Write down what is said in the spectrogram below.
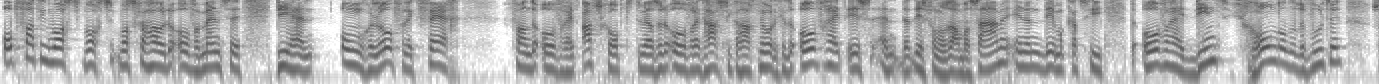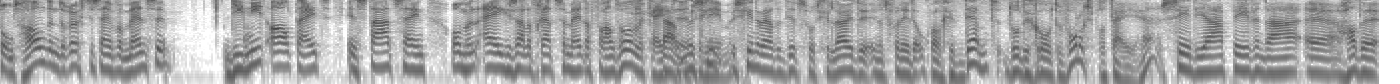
opvatting wordt, wordt, wordt gehouden over mensen... die hen ongelooflijk ver van de overheid afschopt... terwijl ze de overheid hartstikke hard nodig hebben. De overheid is, en dat is van ons allemaal samen in een democratie... de overheid dient grond onder de voeten... soms hand in de rug te zijn van mensen die niet altijd in staat zijn om hun eigen zelfredzaamheid of verantwoordelijkheid nou, te misschien, nemen. Misschien werden dit soort geluiden in het verleden ook wel gedempt door de grote volkspartijen. Hè? CDA, PvdA uh, hadden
